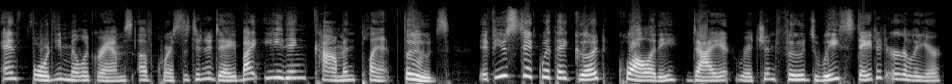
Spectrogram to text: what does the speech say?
and 40 milligrams of quercetin a day by eating common plant foods. If you stick with a good quality diet rich in foods we stated earlier,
